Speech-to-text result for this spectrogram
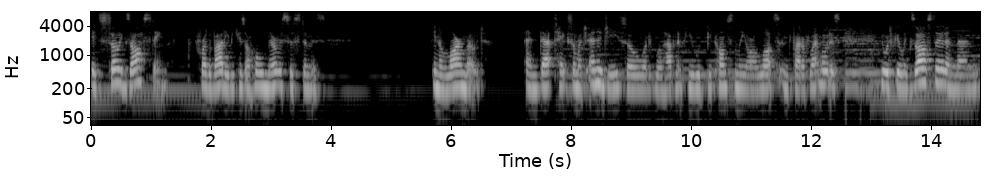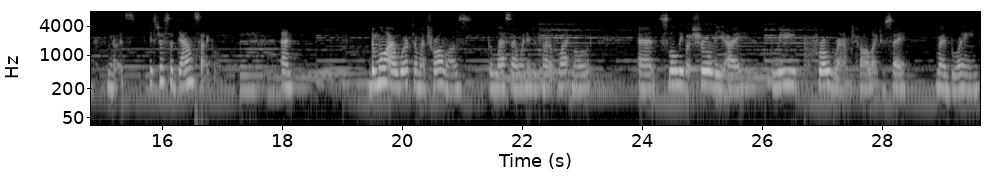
it's so exhausting for the body because our whole nervous system is in alarm mode and that takes so much energy so what will happen if you would be constantly or lots in fight or flight mode is you would feel exhausted and then you know it's it's just a down cycle and the more i worked on my traumas the less i went into fight or flight mode and slowly but surely i reprogrammed how i like to say my brain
